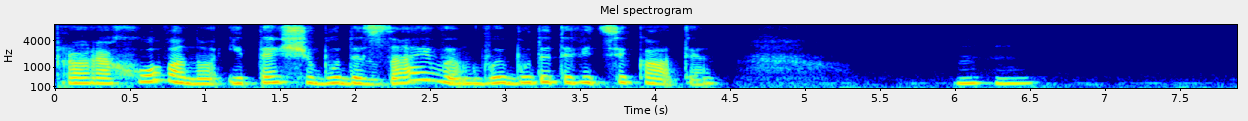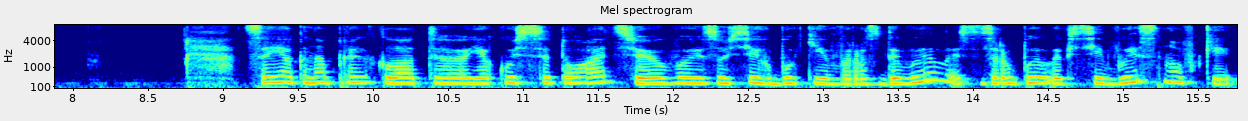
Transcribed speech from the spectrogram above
прораховано, і те, що буде зайвим, ви будете відсікати. Це як, наприклад, е, якусь ситуацію ви з усіх боків роздивились, зробили всі висновки,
